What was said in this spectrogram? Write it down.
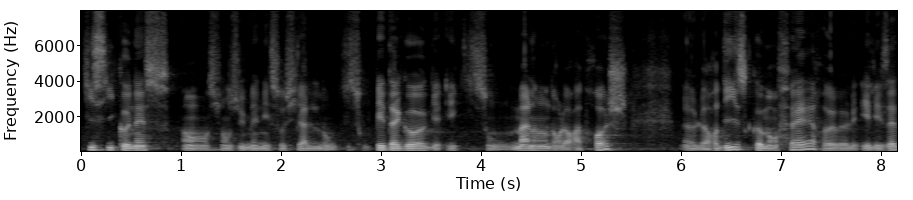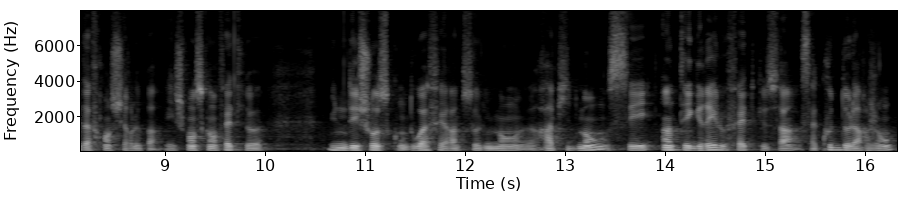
qui s'y connaissent en sciences humaines et sociales, donc qui sont pédagogues et qui sont malins dans leur approche, euh, leur disent comment faire euh, et les aident à franchir le pas. Et je pense qu'en fait, une des choses qu'on doit faire absolument rapidement, c'est intégrer le fait que ça, ça coûte de l'argent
